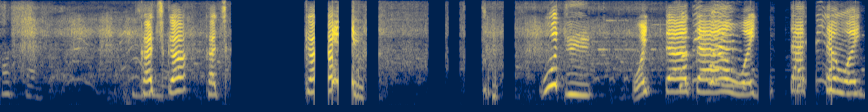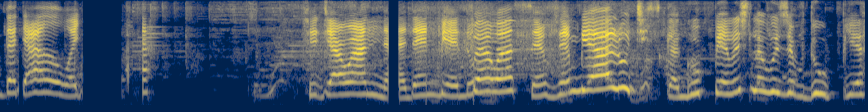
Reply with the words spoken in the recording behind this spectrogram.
Kaczka. Kaczka, kaczka. Łudy! Oj tata, oj Siedziała na dębie, dubała se w zębie, a ludziska głupie myślały, że w dupie.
